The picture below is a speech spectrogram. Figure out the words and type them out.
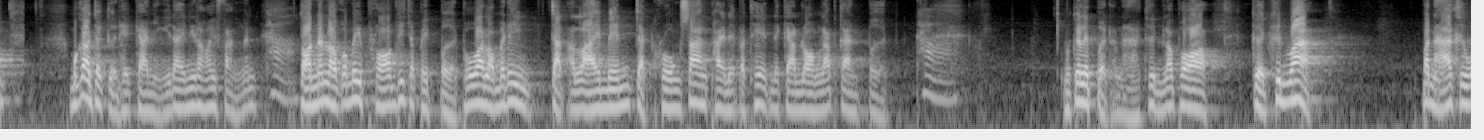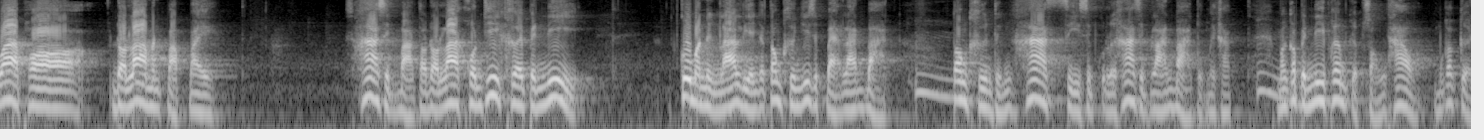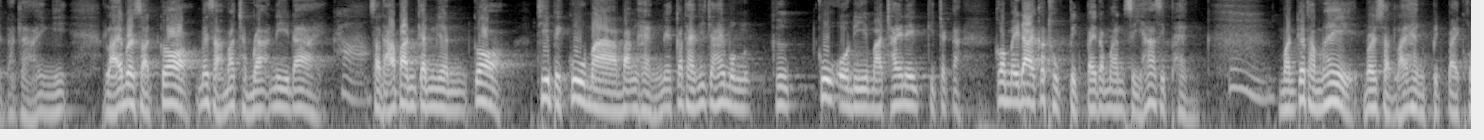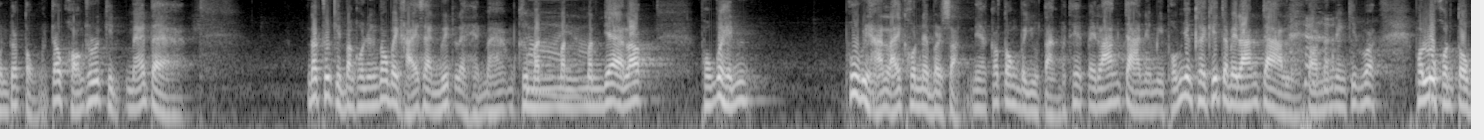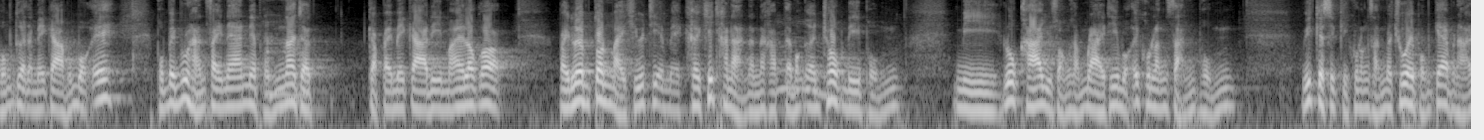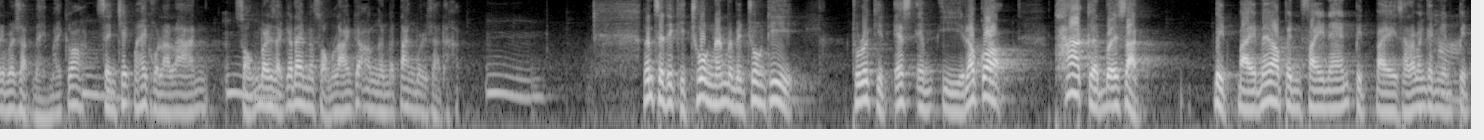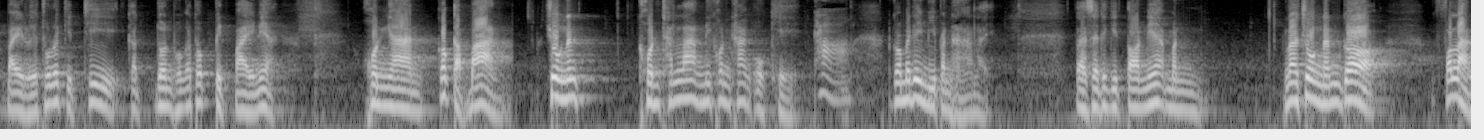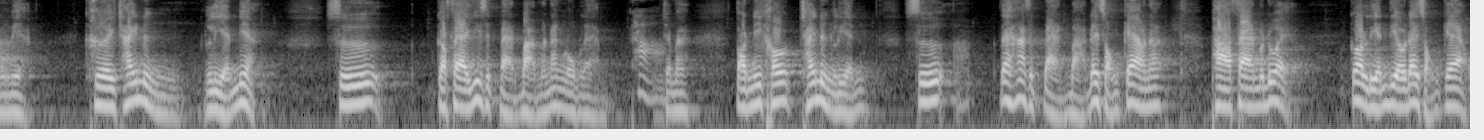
มันก็อาจจะเกิดเหตุการณ์อย่างนี้ได้นี่เราให้ฟังนั้นค่ะตอนนั้นเราก็ไม่พร้อมที่จะไปเปิด เพราะว่าเราไม่ได้จัด alignment จัดโครงสร้างภายในประเทศในการรองรับการเปิดค่ะมันก็เลยเปิดปัญหาขึ้น แล้วพอเกิดขึ้นว่าปัญหาคือว่าพอดอลลาร์มันปรับไป 50 บาทต่อดอลลาร์คนที่เคยเป็นหนี้กู้มา 1 ล้านเหรียญจะต้องคืน 28 ล้านบาท ต้องคืนถึง 5 40 หรือ 50 ล้านบาทถูกไหมครับ มันก็เป็นหนี้เพิ่มเกือบ 2 เท่า มันก็เกิดปัญหาอย่างนี้ หลายบริษัทก็ไม่สามารถชำระหนี้ได้ค่ะสถาบันการเงินก็ที่ไปกู้มาบางแห่งเนี่ยก็แทนที่จะให้วงคือกู้โอดีมาใช้ในกิจการก็ไม่ได้ก็ถูกปิดไปประมาณ4ี่ห้าสิบแห่ง มันก็ทำให้บริษัทหลายแห่งปิดไปคนก็ตกเจ้าของธุรกิจแม้แต่ นักธุรกิจบางคนยังต้องไปขายแซนด์วิชเลยเห็นไหมฮะคือมันใช่มันค่ะมันแย่แล้ว ผมก็เห็นผู้บริหารหลายคนในบริษัทเนี่ยก็ต้องไปอยู่ต่างประเทศไปล้างจานยังมี ผมยังเคยคิดจะไปล้างจานเลยตอนนั้นยังคิดว่าเพราะลูกคนโตผมเกิดอเมริกา ผมบอกเอ๊ะผมเป็นผู้บริหารไฟแนนซ์เนี่ยผมน่าจะกลับไปอเมริกาดีไหมแล้วก็ไปเริ่มต้นใหม่ชีวิตที่อเมริกาเคยคิดขนาดนั้นนะครับ แต่บังเอิญโชคดีผมมีลูกค้าอยู่สองสามรายที่บอกเอ้ยคุณรังสรรค์ผม วิกฤตเศรษฐกิจคุณรังสรรค์มาช่วยผมแก้ปัญหาในบริษัทไหนไหมก็เซ็นเช็คมาให้คนละล้านสองบริษัทก็ได้มาสองล้านก็เอาเงินมาตั้งบริษัทนะครับอืมงั้นเศรษฐกิจช่วงนั้นมันเป็นช่วงที่ธุรกิจ SME แล้วก็ถ้าเกิดบริษัทปิดไปไม่ว่าเป็นไฟแนนซ์ปิดไปสถาบันการเงินค่ะปิดไป หรือธุรกิจที่กระโดนผลกระทบปิดไปเนี่ยคนงานก็กลับบ้าน ช่วงนั้นคนชั้นล่างนี่ค่อนข้างโอเคค่ะก็ไม่ได้มีปัญหาอะไร แต่เศรษฐกิจตอนเนี้ยมัน แล้วช่วงนั้นก็ฝรั่งเนี่ยเคยใช้หนึ่งเหรียญเนี่ยซื้อกาแฟ 28 บาทมานั่งโรงแรมค่ะใช่ไหมตอนนี้เขาใช้หนึ่งเหรียญซื้อได้ 58 บาทได้ 2 แก้วนะ พาแฟนมาด้วย ก็เหรียญเดียวได้ 2 แก้ว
